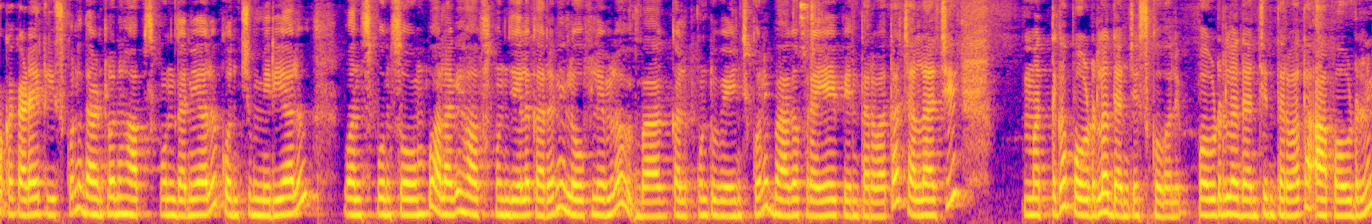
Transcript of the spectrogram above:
ఒక కడాయి తీసుకొని దాంట్లోనే హాఫ్ స్పూన్ ధనియాలు కొంచెం మిరియాలు వన్ స్పూన్ సోంపు అలాగే హాఫ్ స్పూన్ జీలకర్రని లో ఫ్లేమ్లో బాగా కలుపుకుంటూ వేయించుకొని బాగా ఫ్రై అయిపోయిన తర్వాత చల్లార్చి మెత్తగా పౌడర్లో దంచేసుకోవాలి. పౌడర్లో దంచిన తర్వాత ఆ పౌడర్ని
